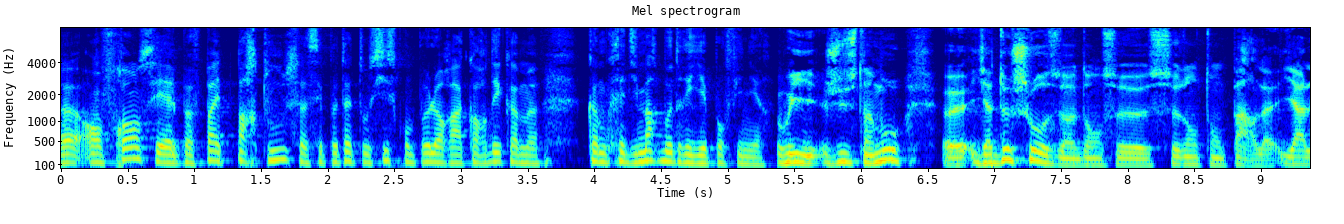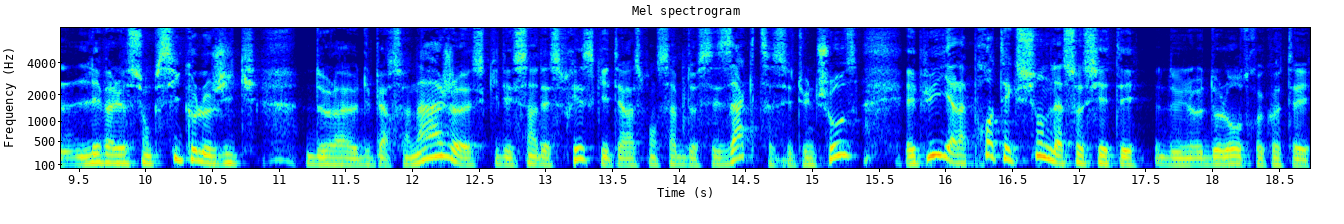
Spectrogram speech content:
euh, en France, et elles peuvent pas être partout. Ça, c'est peut-être aussi ce qu'on peut leur accorder comme, comme crédit. Marc Baudrier, pour finir. Oui, juste un mot. il y a deux choses dans ce, ce dont on parle. Il y a l'évaluation psychologique de la, du ce qu'il est saint d'esprit, ce qui était responsable de ses actes, c'est une chose. Et puis, il y a la protection de la société de, l'autre côté.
